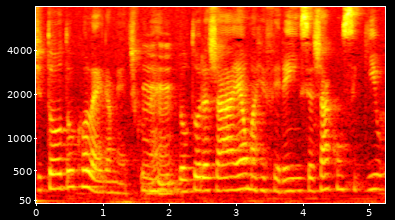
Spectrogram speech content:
de todo colega médico, né? Uhum. Doutora já é uma referência, já conseguiu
